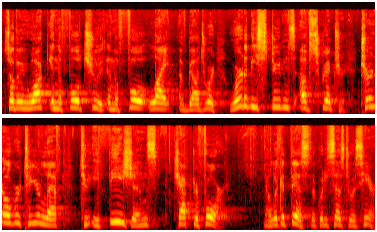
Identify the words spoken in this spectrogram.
So that we walk in the full truth, in the full light of God's word. We're to be students of Scripture. Turn over to your left to Ephesians chapter 4. Now look at this. Look what he says to us here.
